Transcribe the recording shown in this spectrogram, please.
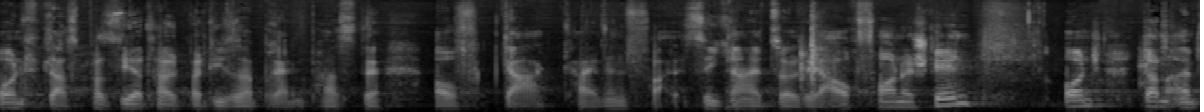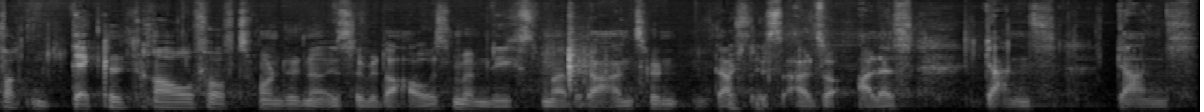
Und das passiert halt bei dieser Brennpaste auf gar keinen Fall. Sicherheit sollte ja auch vorne stehen. Und dann einfach einen Deckel drauf aufs Fondue, dann ist sie wieder außen, beim nächsten Mal wieder anzünden. Das ist also alles ganz, ganz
